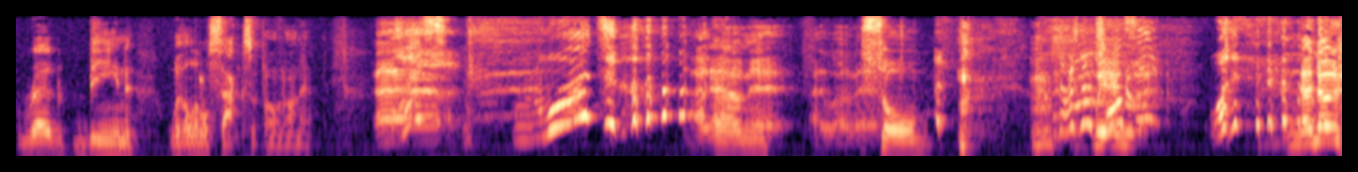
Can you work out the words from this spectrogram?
red bean with a little saxophone on it. What? what? I love Um, it. I love it. So there was no Wait, Chelsea. and- what? no no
